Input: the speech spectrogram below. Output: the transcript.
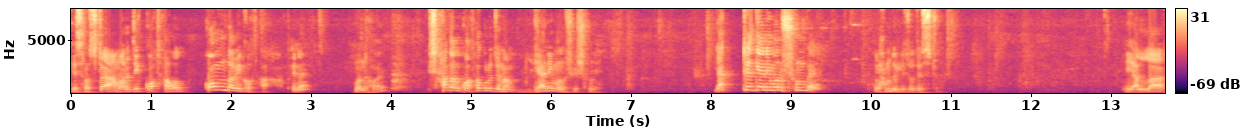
হে স্রষ্টা, আমার যে কথা কম দামি কথা, তাই না? মনে হয়, সাধারণ কথাগুলো যেন জ্ঞানী মানুষে শুনে। একটা জ্ঞানী মানুষ শুনবে, আলহামদুলিল্লাহ, যথেষ্ট। এই আল্লাহর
